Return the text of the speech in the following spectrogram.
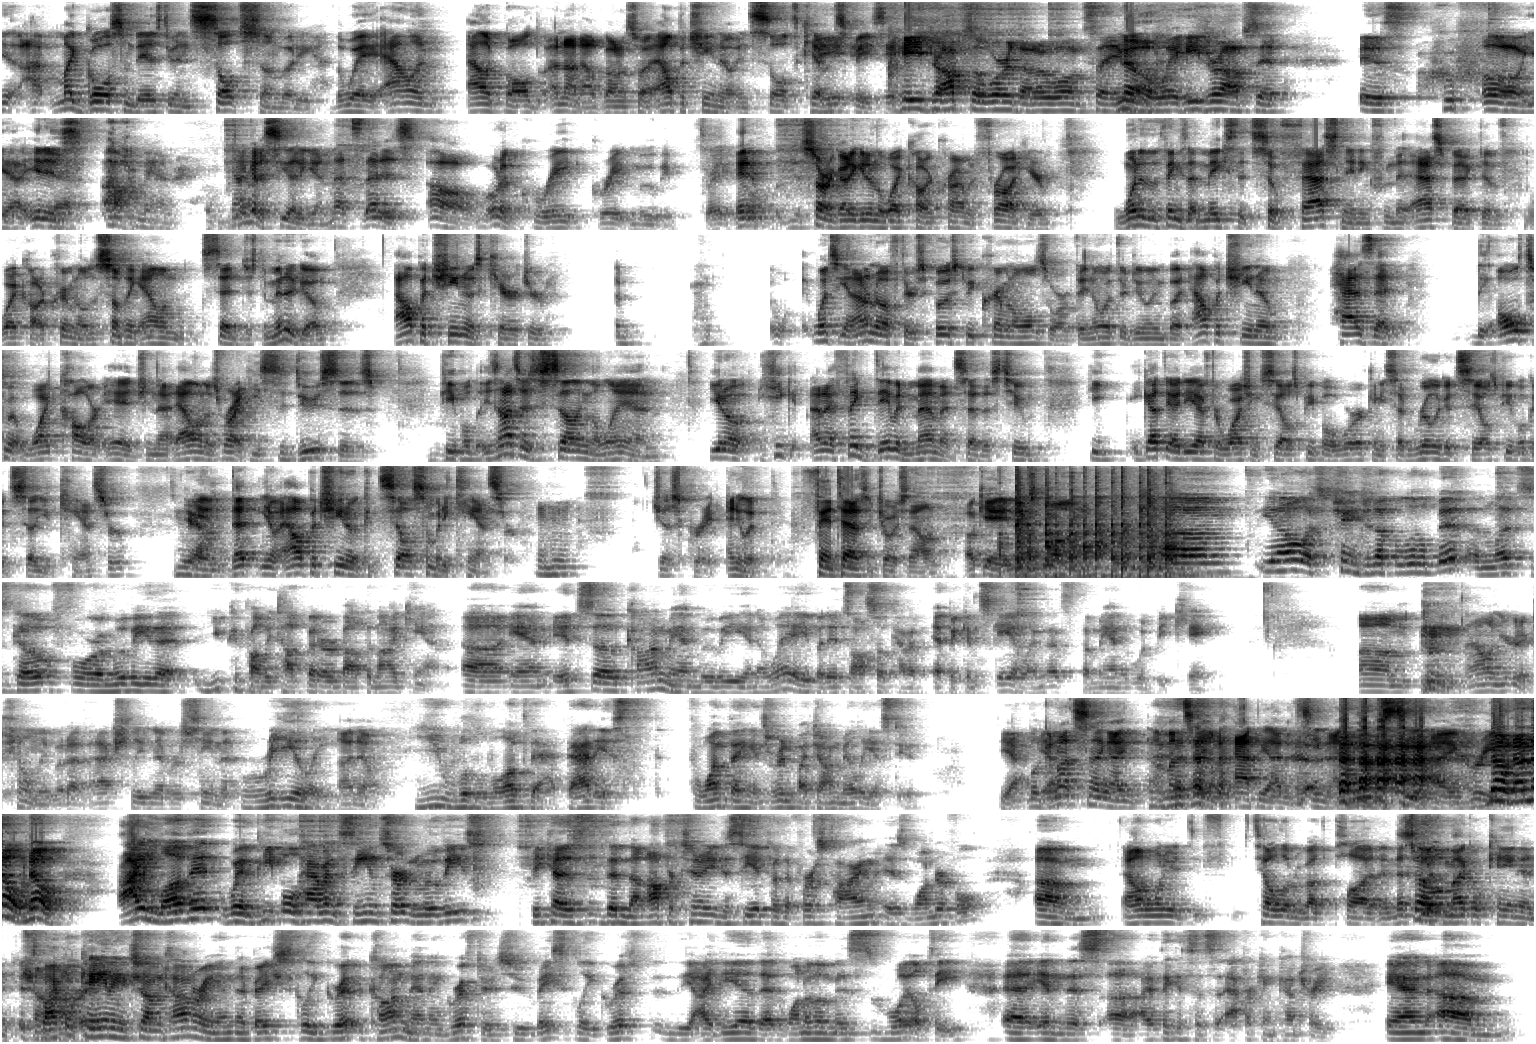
you know, I, my goal someday is to insult somebody the way Alan, Alec Baldwin, uh, not Alec Baldwin, sorry, Al Pacino insults Kevin He, Spacey. he drops a word that I won't say. No. but the way he drops it is. whew. Oh yeah, it is. Oh man, I got to see that again. That's that is. Oh, what a great, great movie. Great. And sorry, got to get into white collar crime and fraud here. One of the things that makes it so fascinating from the aspect of white collar criminals is something Alan said just a minute ago. Al Pacino's character. Once again, I don't know if they're supposed to be criminals or if they know what they're doing, but Al Pacino has that the ultimate white collar edge, and that Alan is right. He seduces people. He's not just selling the land. You know, he and I think David Mamet said this too. He he got the idea after watching salespeople work, and he said really good salespeople could sell you cancer. Yeah. And that you know, Al Pacino could sell somebody cancer. Mhm. Just great. Anyway, fantastic choice, Alan. Okay, next one. Um, you know, let's change it up a little bit and let's go for a movie that you could probably talk better about than I can. Uh, and it's a con man movie in a way, but it's also kind of epic in scale, and that's The Man Who Would Be King. Um, Alan, you're gonna kill me, but I've actually never seen that. Really? I know. You will love that. That is, for one thing, it's written by John Milius, dude. Yeah. Look, yeah. I'm not saying I. I'm not saying I'm happy I haven't seen it. I need to see it. I agree. No, no, no, no. I love it when people haven't seen certain movies because then the opportunity to see it for the first time is wonderful. Um, Alan, why don't you t- tell a little bit about the plot? And that's So, with Michael Caine and It's Sean Michael. Caine and Sean Connery, and they're basically gri- con men and grifters who basically grift the idea that one of them is royalty uh, in this. Uh, I think it's this African country, and um,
